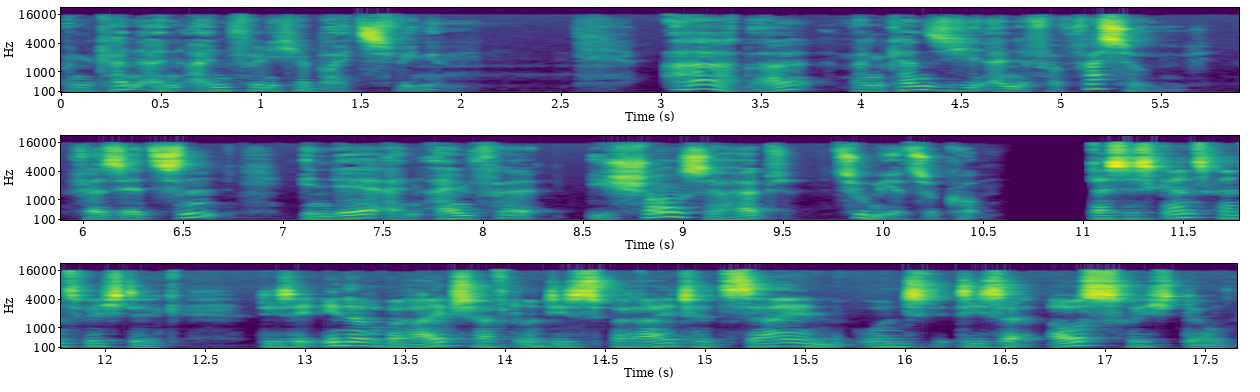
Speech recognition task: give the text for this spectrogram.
man kann einen Einfall nicht herbeizwingen. Aber man kann sich in eine Verfassung versetzen, in der ein Einfall die Chance hat, zu mir zu kommen. Das ist ganz, ganz wichtig. Diese innere Bereitschaft und dieses Bereitetsein und diese Ausrichtung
